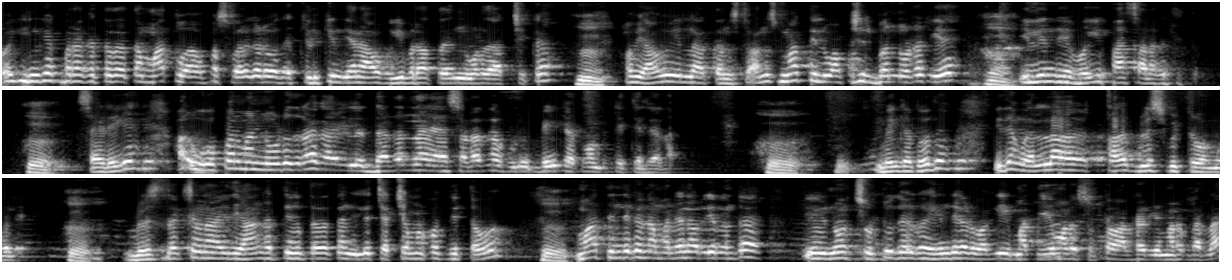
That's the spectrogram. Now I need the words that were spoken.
ಹೋಗಿ ಹಿಂಗೆ ಬರಾಕತ್ತದ ಮತ್ ಮತ್ತೆ ವಾಪಸ್ ಹೊರಗಡೆ ಹೋದ ಕಿಟಕಿಂದ ಏನ ಹೊಗೆ ಬರತ್ತ ನೋಡ್ದ ಚಿಕ್ಕ. ಅವ್ ಯಾವ ಇಲ್ಲ ಅಂತ ಅನಿಸ್ತು. ಅನ್ಸ್ ಮತ್ ಇಲ್ಲಿ ವಾಪಸ್ ಇಲ್ಲಿ ಬಂದ್ ನೋಡ್ರಿ ಇಲ್ಲಿಂದ ಹೊಗೆ ಪಾಸ್ ಆಗತ್ತಿತ್ತು ಸೈಡಿಗೆ ಅದು ಓಪನ್ ಮಾಡಿ ನೋಡಿದ್ರಾಗ ಇಲ್ಲಿ ದಡನ್ನ ಸಡನ್ ಬೆಂಕಿ ಹತ್ಕೊಂಡ್ಬಿಟ್ಟಿತ್ತು ಇಲ್ಲೆಲ್ಲ ಬೆಂಕಿ ಹತ್ಕೋದು ಇದೇ ಎಲ್ಲಾ ತಳ ಬಿಳಿಸ್ಬಿಟ್ರು ಒಮ್ಮೆ ಬಿಳಿಸಿದ ತಕ್ಷಣ ಇದು ಹೆಂಗ್ ಹತ್ತಿರ್ತದ ಇಲ್ಲಿ ಚರ್ಚೆ ಮಾಡ್ಕೊತ ನಿಂತಾವು. ಮತ್ ಹಿಂದೆಗಡೆ ನಮ್ಮ ಮನೆಯವ್ರಿಗೆ ಏನಂತ ಇವ್ ನೋಡ್ ಸುಟ್ಟುದಾಗ ಹಿಂದೆಗಡೆ ಹೋಗಿ ಮತ್ತೆ ಏನ್ ಮಾಡೋ ಸುಟ್ಟಾವ ಆಲ್ರೆಡಿ ಏನ್ ಮಾಡಕ್ ಬರಲ್ಲ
